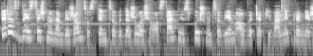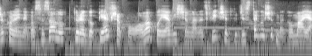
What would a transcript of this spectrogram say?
Teraz, gdy jesteśmy na bieżąco z tym, co wydarzyło się ostatnio, spójrzmy, co wiemy o wyczekiwanej premierze kolejnego sezonu, którego pierwsza połowa pojawi się na Netflixie 27 maja.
